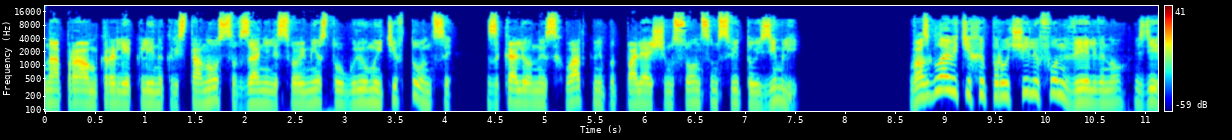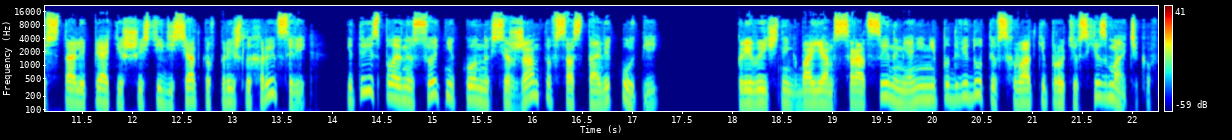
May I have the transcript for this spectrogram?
На правом крыле клина крестоносцев заняли свое место угрюмые тевтонцы, закаленные схватками под палящим солнцем святой земли. Возглавить их и поручили фон Вельвину. Здесь встали пять из шести десятков пришлых рыцарей и три с половиной сотни конных сержантов в составе копий. Привычные к боям с сарацинами, они не подведут и в схватке против схизматиков.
